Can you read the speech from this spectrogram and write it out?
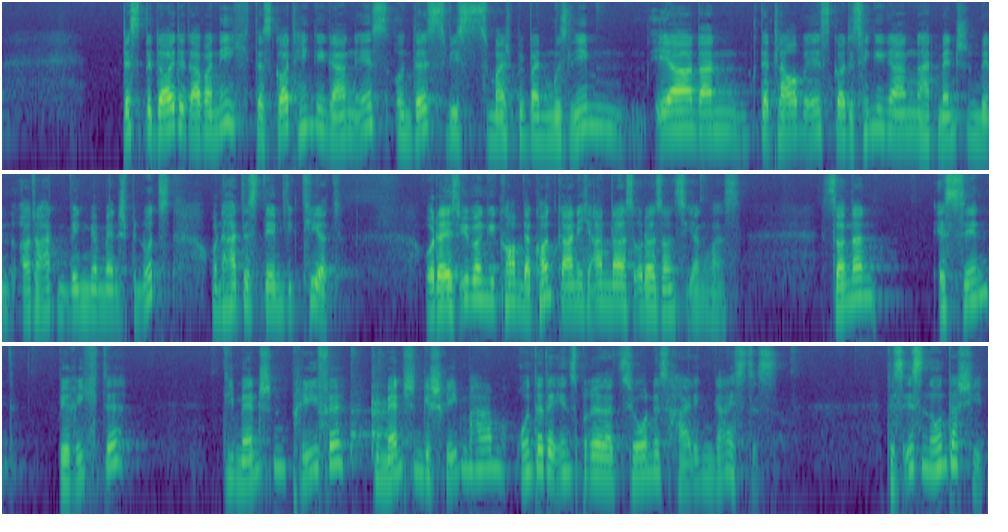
Das bedeutet aber nicht, dass Gott hingegangen ist und das, wie es zum Beispiel bei den Muslimen eher dann der Glaube ist, Gott ist hingegangen, hat Menschen oder hat wegen mir Mensch benutzt und hat es dem diktiert. Oder ist über ihn gekommen, der konnte gar nicht anders oder sonst irgendwas. Sondern es sind Berichte, die Menschen, Briefe, die Menschen geschrieben haben unter der Inspiration des Heiligen Geistes. Das ist ein Unterschied.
